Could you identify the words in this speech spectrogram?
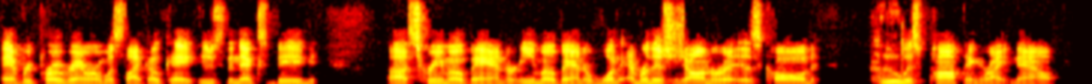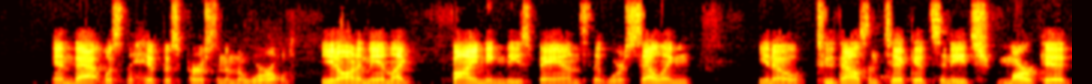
every programmer was like, okay, who's the next big uh, screamo band or emo band or whatever this genre is called? Who is popping right now? And that was the hippest person in the world. You know what I mean? Like finding these bands that were selling, you know, 2,000 tickets in each market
